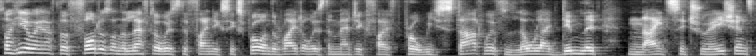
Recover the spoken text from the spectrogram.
So here we have the photos on the left always the Find X6 Pro on the right always the Magic 5 Pro. We start with low light, dim lit, night situations.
